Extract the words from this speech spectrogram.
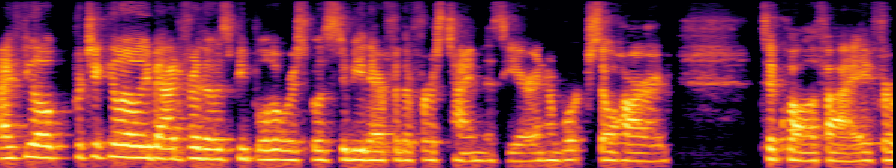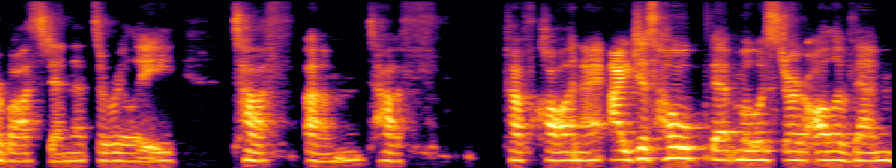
i feel particularly bad for those people who were supposed to be there for the first time this year and have worked so hard to qualify for boston. That's a really tough um tough tough call. And I, I, just hope that most or all of them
